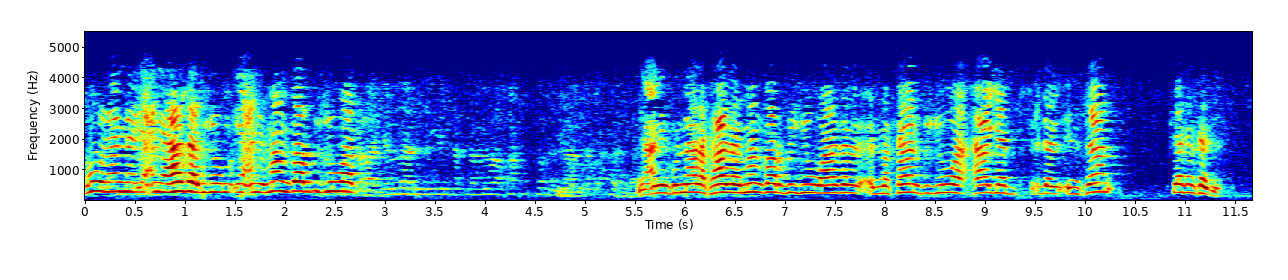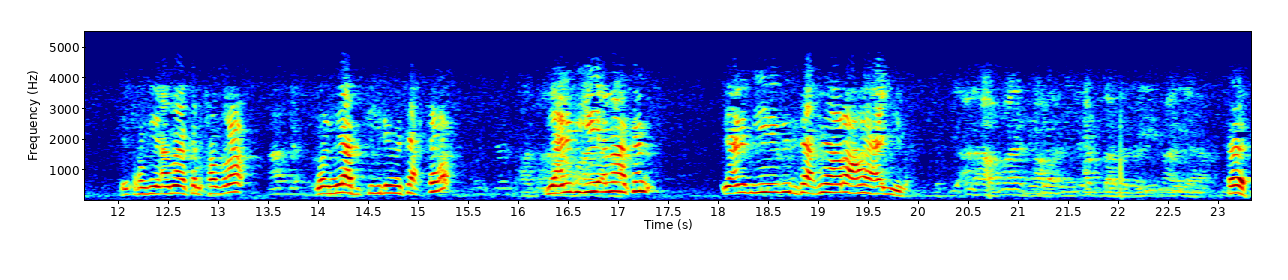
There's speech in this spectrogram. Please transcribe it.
هو لأن يعني هذا يعني منظر بجوار يعني قلنا لك هذا المنظر بيجوا هذا المكان بيجوا حاجة بتسعد الإنسان بشكل كبير. يدخل في أماكن خضراء والمياه بتجري من تحتها. يعني بيجي أماكن يعني بيجي يرتاح فيها راحة عجيبة. إيه.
